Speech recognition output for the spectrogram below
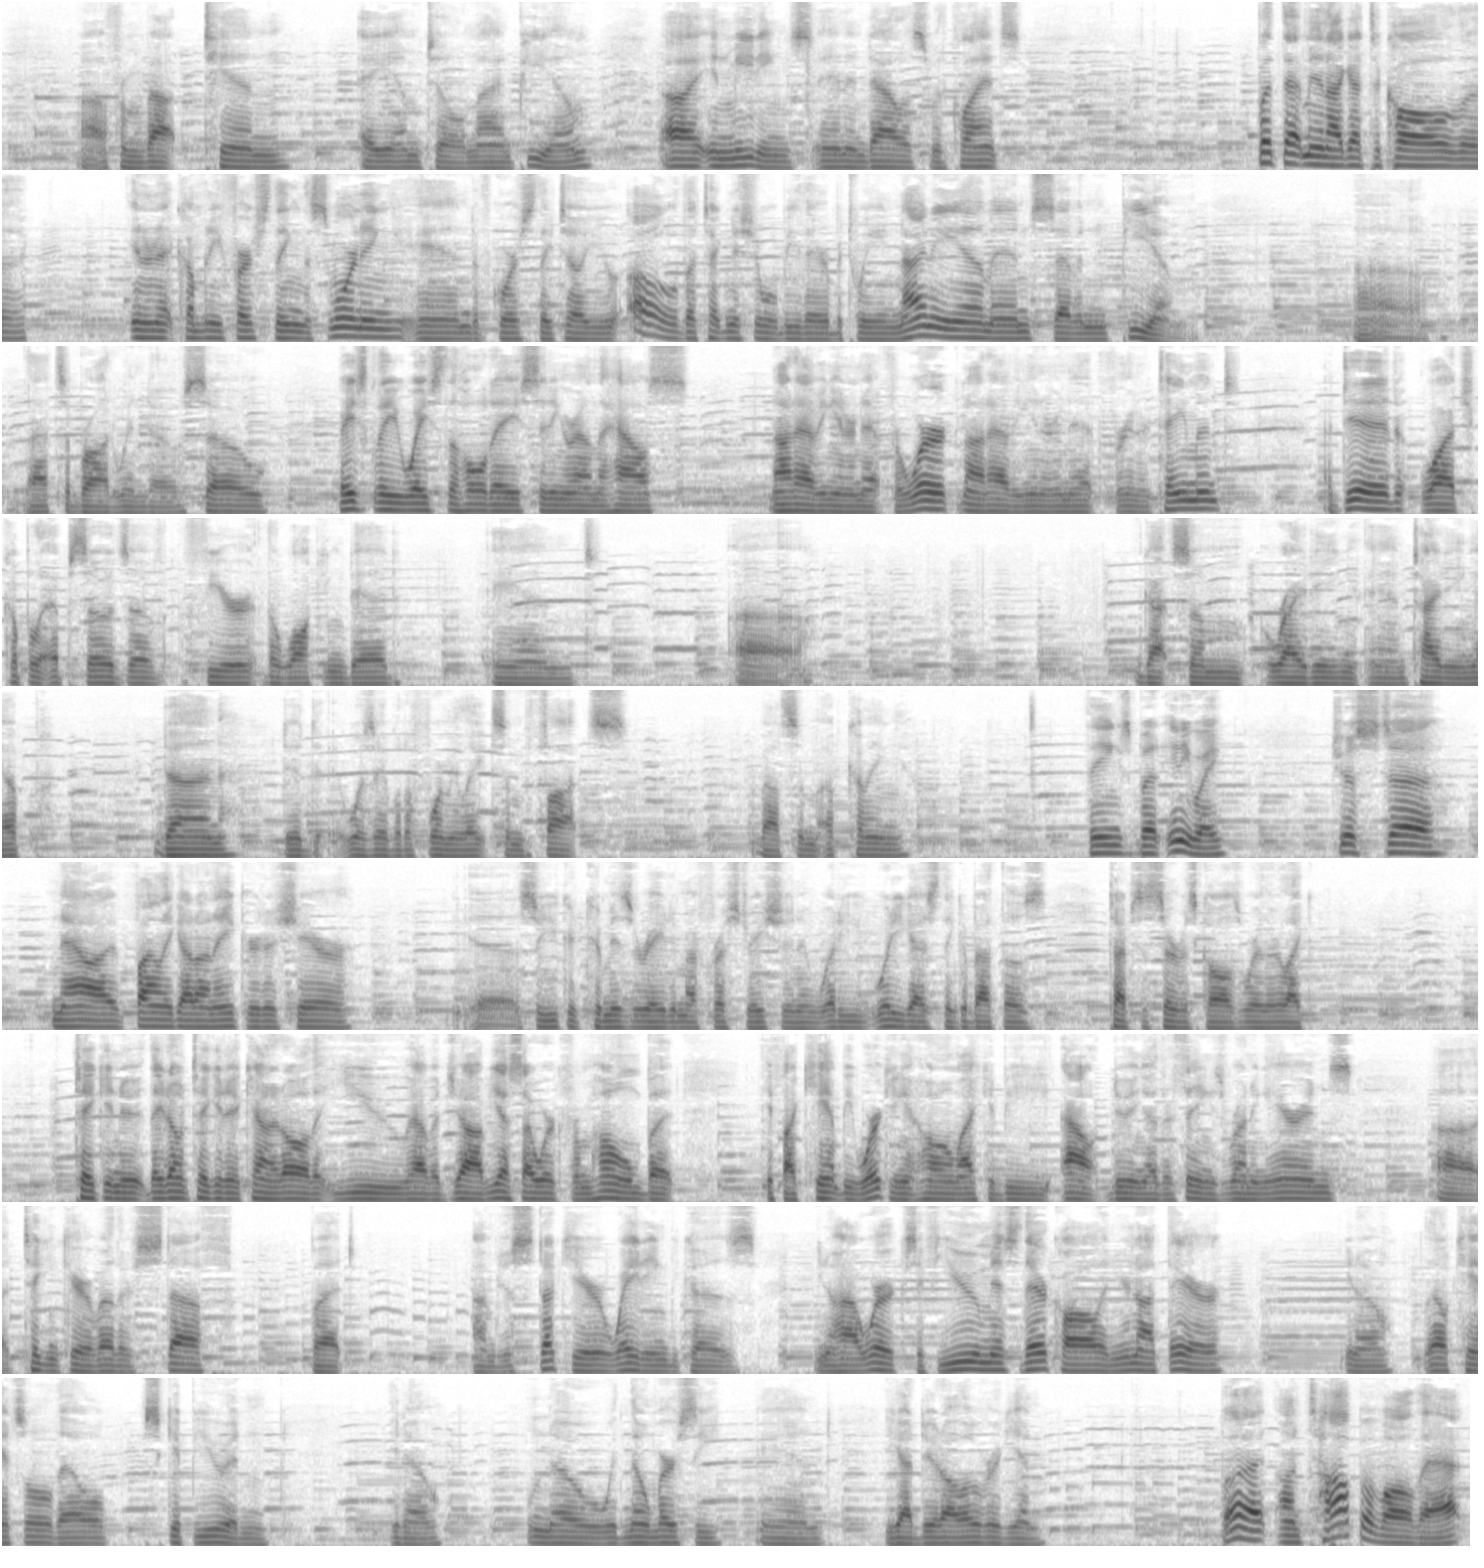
uh, from about 10 a.m. till 9 p.m. Uh, in meetings and in Dallas with clients. But that meant I got to call the internet company first thing this morning, and of course, they tell you, oh, the technician will be there between 9 a.m. and 7 p.m. Uh, that's a broad window. So basically, waste the whole day sitting around the house, not having internet for work, not having internet for entertainment. I did watch a couple of episodes of Fear the Walking Dead and uh, got some writing and tidying up done. Did was able to formulate some thoughts about some upcoming things. But anyway, just uh, now I finally got on Anchor to share, uh, so you could commiserate in my frustration. And what do you what do you guys think about those types of service calls where they're like taking they don't take into account at all that you have a job. Yes, I work from home, but if I can't be working at home, I could be out doing other things, running errands, uh, taking care of other stuff but I'm just stuck here waiting because you know how it works. If you miss their call and you're not there, you know, they'll cancel, they'll skip you and you know, no with no mercy and you got to do it all over again. But on top of all that,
